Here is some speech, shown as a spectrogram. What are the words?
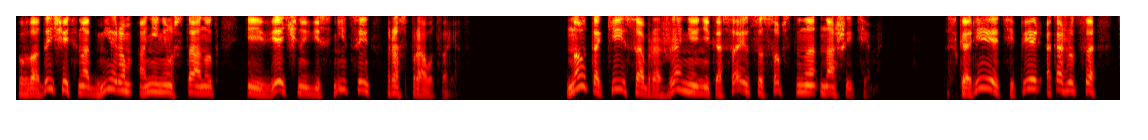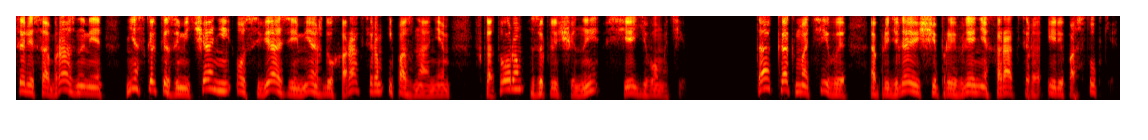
владычить над миром они не устанут, и вечной десницы расправу творят». Но такие соображения не касаются, собственно, нашей темы. Скорее, теперь окажутся целесообразными несколько замечаний о связи между характером и познанием, в котором заключены все его мотивы. Так как мотивы, определяющие проявление характера или поступки,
